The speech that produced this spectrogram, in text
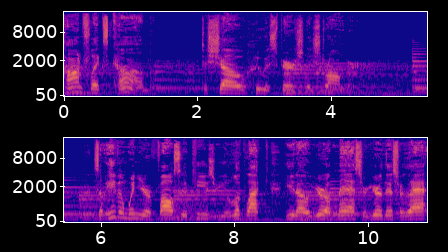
conflicts come to show who is spiritually stronger. So even when you're falsely accused or you look like, you know, you're a mess or you're this or that,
